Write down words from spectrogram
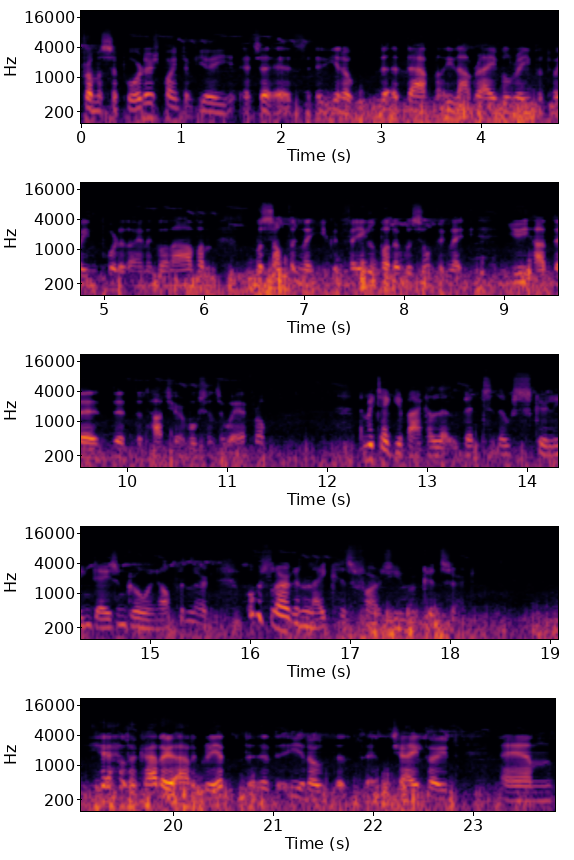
from a supporter's point of view, it's a, it's you know definitely that rivalry between Portadown and Glenavon was something that you could feel, but it was something that you had to, to detach your emotions away from. Let me take you back a little bit to those schooling days and growing up in Lurgan. What was Lurgan like as far as you were concerned? Yeah, look, I had a, had a great, uh, you know, childhood. Um,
